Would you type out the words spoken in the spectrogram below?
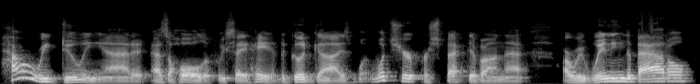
How are we doing at it as a whole? If we say, hey, the good guys, what's your perspective on that? Are we winning the battle?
